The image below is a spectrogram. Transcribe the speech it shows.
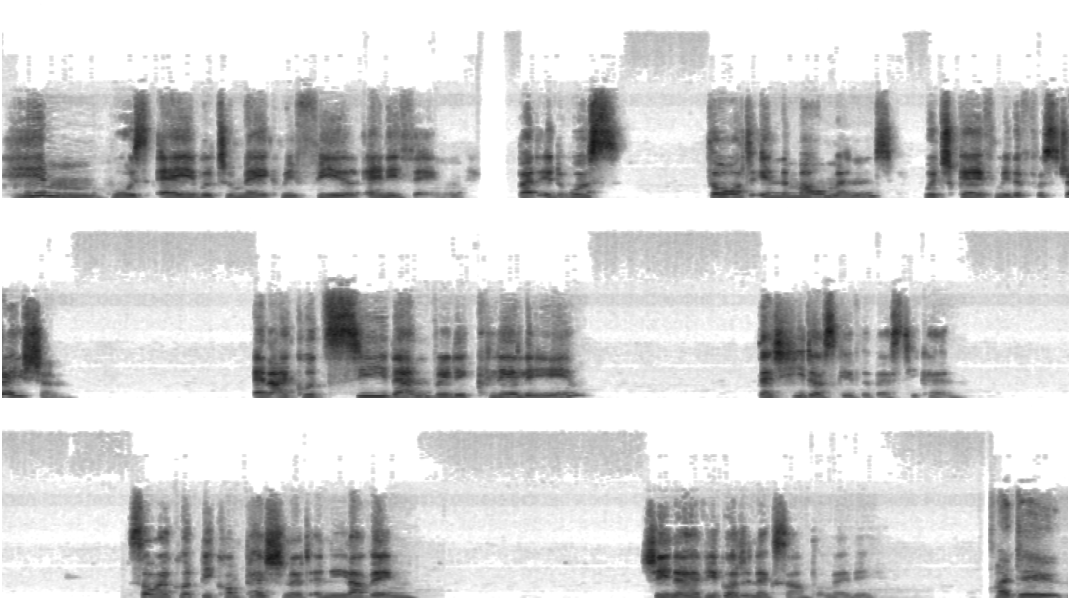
him who is able to make me feel anything, but it was thought in the moment which gave me the frustration. And I could see then really clearly that he does give the best he can. So I could be compassionate and loving. Sheena, have you got an example maybe? I do.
